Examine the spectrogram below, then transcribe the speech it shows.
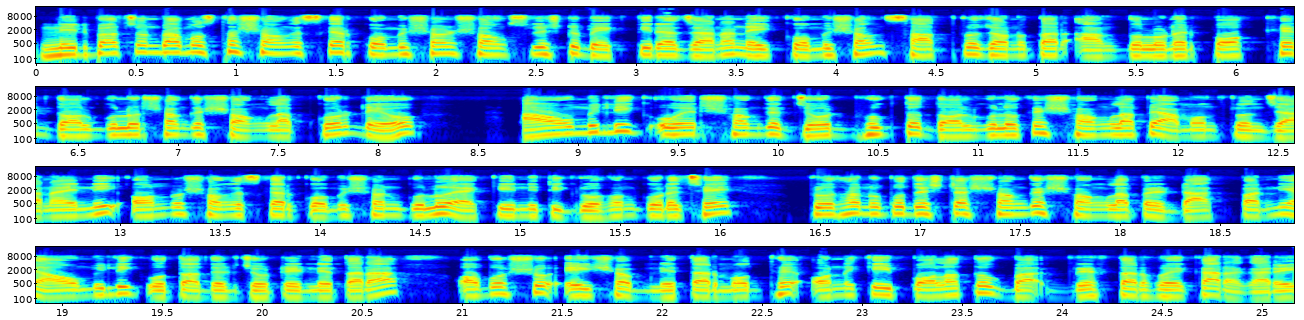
নির্বাচন ব্যবস্থা সংস্কার কমিশন সংশ্লিষ্ট ব্যক্তিরা জানান, এই কমিশন ছাত্র জনতার আন্দোলনের পক্ষের দলগুলোর সঙ্গে সংলাপ করলেও আওয়ামী লীগ ও এর সঙ্গে জোটভুক্ত দলগুলোকে সংলাপে আমন্ত্রণ জানায়নি। অন্য সংস্কার কমিশনগুলো একই নীতি গ্রহণ করেছে। প্রধান উপদেষ্টার সঙ্গে সংলাপের ডাক পাননি আওয়ামী লীগ ও তাদের জোটের নেতারা। অবশ্য এইসব নেতার মধ্যে অনেকেই পলাতক বা গ্রেফতার হয়ে কারাগারে।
